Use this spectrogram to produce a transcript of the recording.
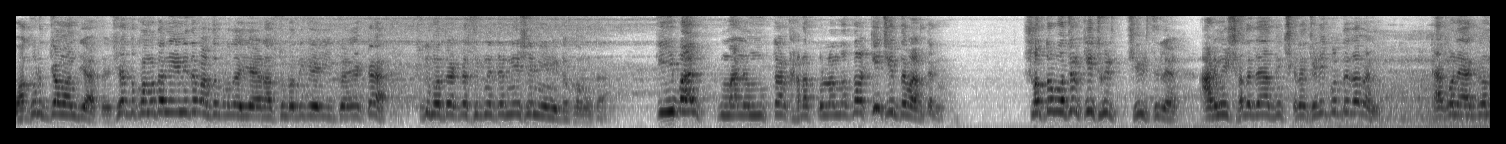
ওয়াকরুজ্জামান যে আছে, সে তো ক্ষমতা নিয়ে নিতে পারতো রাষ্ট্রপতিকে ই করে একটা, শুধুমাত্র একটা সিগনেচার নিয়ে সে নিয়ে নিত ক্ষমতা। কি বা মানে মুখটার খারাপ করলেন আপনারা কি চিনতে পারতেন? সতেরো বছর কি ছিঁড়ছিলেন? আর্মির সাথে যা আপনি ছেড়াছেড়ি করতে যাবেন? এখন একজন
